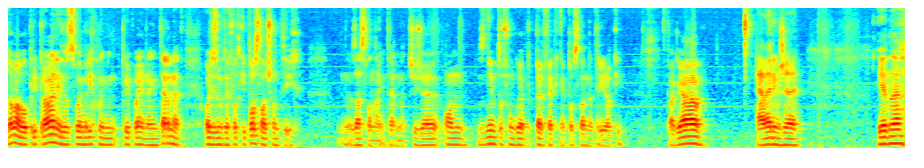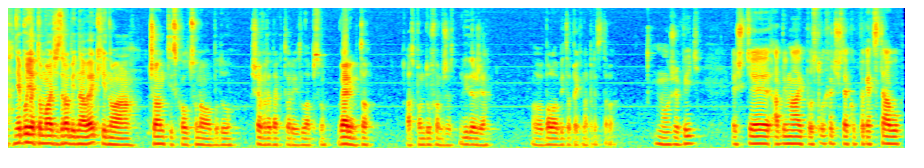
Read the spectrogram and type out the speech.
Doma bol pripravený so svojím rýchlým pripojením na internet. Otec sme tie fotky poslal Čonty ich zaslal na internet. Čiže on, s ním to funguje perfektne posledné 3 roky. Tak ja, ja verím, že jedne, nebude to môcť zrobiť na veky, no a Čonty s Kolcunovou budú šéf-redaktori z Lapsu. Verím to. Aspoň dúfam, že vydržia. Lebo bolo by to pekná predstava. Môže byť. Ešte, aby mali posluchači takú predstavu,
